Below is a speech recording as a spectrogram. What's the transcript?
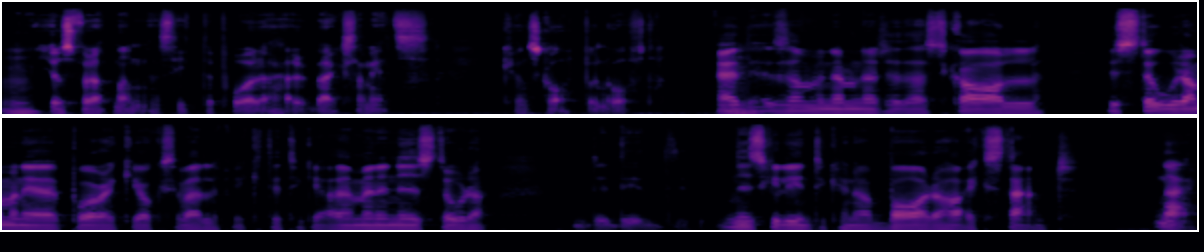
Mm. Just för att man sitter på det här verksamhetskunskapen då ofta. Mm. Som vi nämner det här skal hur stora man är påverkar ju också väldigt viktigt tycker jag. Men är ni stora, det, det, ni skulle ju inte kunna bara ha externt. Nej,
